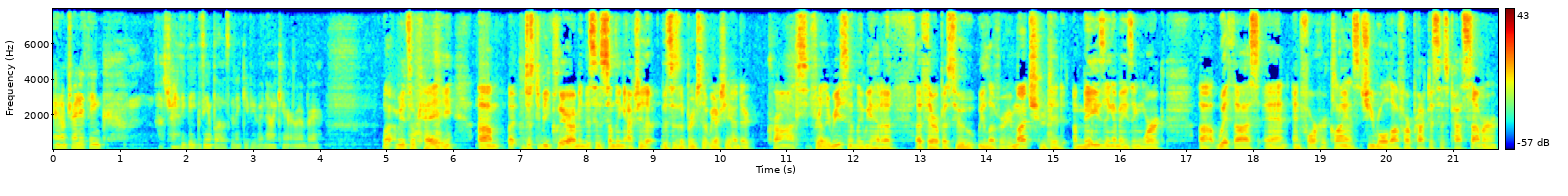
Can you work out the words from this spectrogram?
and I'm trying to think, I was trying to think the example I was going to give you, but now I can't remember. Well, I mean, it's okay. Um, just to be clear, I mean, this is something actually that this is a bridge that we actually had to cross fairly recently. We had a, a therapist who we love very much, who did amazing, amazing work uh, with us and, and for her clients. She rolled off our practice this past summer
